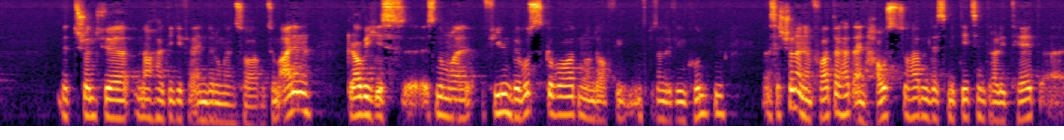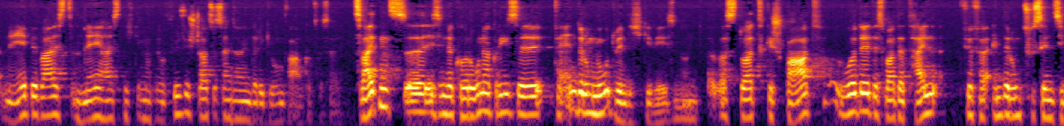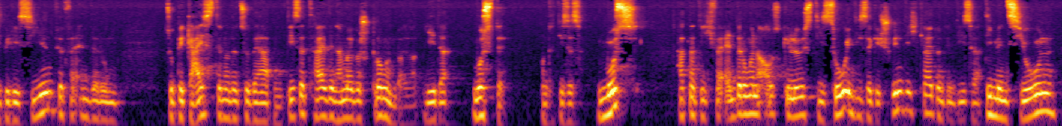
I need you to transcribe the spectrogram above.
wird schon für nachhaltige Veränderungen sorgen. Zum einen, glaube ich, ist, ist nun mal vielen bewusst geworden und auch viel, insbesondere vielen Kunden, dass es schon einen Vorteil hat, ein Haus zu haben, das mit Dezentralität äh, Nähe beweist. Und Nähe heißt nicht immer nur physisch da zu sein, sondern in der Region verankert zu sein. Zweitens äh, ist in der Corona-Krise Veränderung notwendig gewesen. Und was dort gespart wurde, das war der Teil für Veränderung zu sensibilisieren, für Veränderung zu begeistern oder zu werben. Dieser Teil, den haben wir übersprungen, weil jeder musste. Und dieses Muss hat natürlich Veränderungen ausgelöst, die so in dieser Geschwindigkeit und in dieser Dimension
